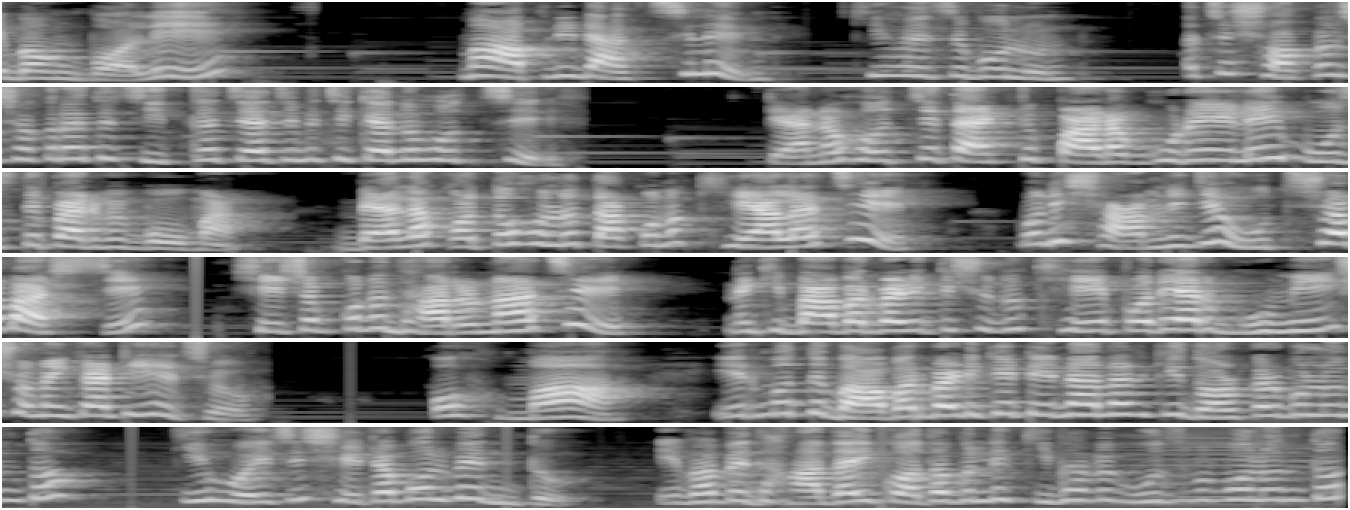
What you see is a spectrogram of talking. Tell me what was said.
এবং বলে, মা, আপনি ডাকছিলেন? কি হয়েছে বলুন? আচ্ছা সকাল সকাল এত চিৎকার চেঁচামেচি কেন হচ্ছে? কেন হচ্ছে তা একটু পাড়া ঘুরে এলেই বুঝতে পারবে বৌমা। বেলা কত হলো তা কোনো খেয়াল আছে? বলি, সামনে যে উৎসব আসছে, সেসব কোনো ধারণা আছে? নাকি বাবার বাড়িতে শুধু খেয়ে পরে আর ঘুমিয়েই সময় কাটিয়েছো? ওহ মা, এর মধ্যে বাবার বাড়িকে টেনে আনার কি দরকার বলুন তো? কি হয়েছে সেটা বলবেন তো? এভাবে ধাঁধাই কথা বললে কীভাবে বুঝব বলুন তো?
